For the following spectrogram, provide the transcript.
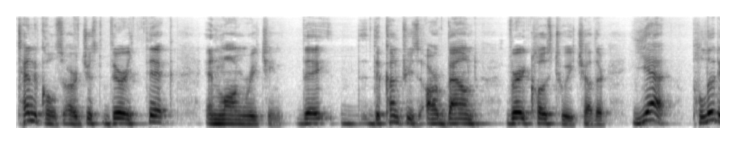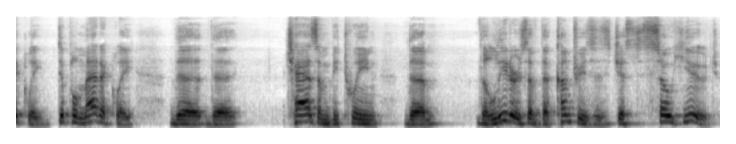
tentacles are just very thick and long-reaching. They the countries are bound very close to each other. Yet politically, diplomatically, the the chasm between the the leaders of the countries is just so huge.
